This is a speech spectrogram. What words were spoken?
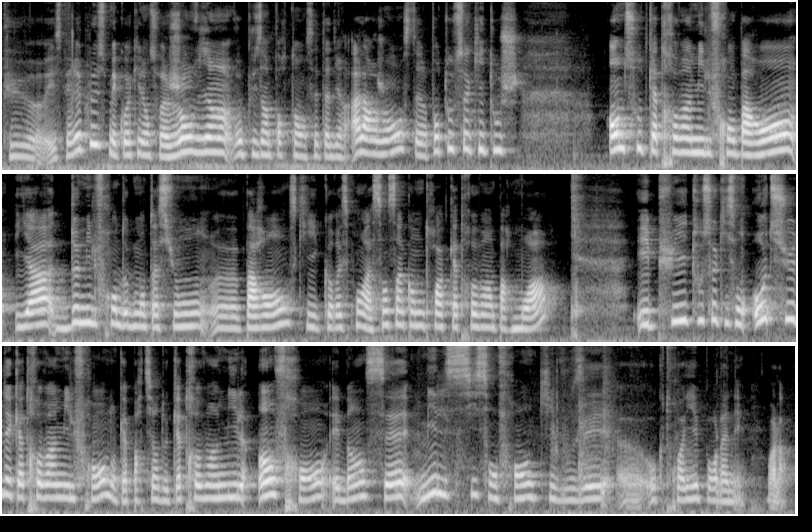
pu euh, espérer plus, mais quoi qu'il en soit, j'en viens au plus important, c'est-à-dire à, l'argent, c'est-à-dire pour tous ceux qui touchent en dessous de 80 000 francs par an, il y a 2 000 francs d'augmentation euh, par an, ce qui correspond à 153,80 par mois. Et puis tous ceux qui sont au-dessus des 80 000 francs, donc à partir de 80 001 francs, eh ben, c'est 1600 francs qui vous est euh, octroyé pour l'année. Voilà.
